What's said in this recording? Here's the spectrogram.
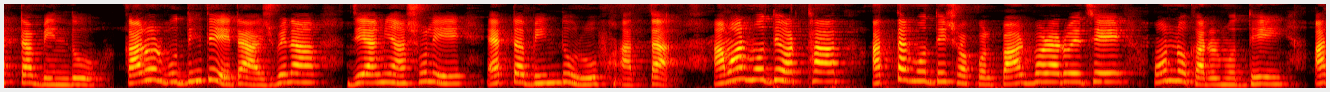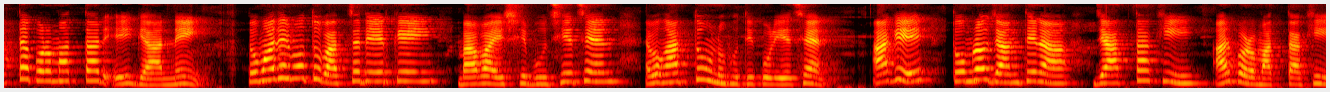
একটা বিন্দু। কারোর বুদ্ধিতে এটা আসবে না যে আমি আসলে একটা বিন্দু রূপ আত্মা। আমার মধ্যে অর্থাৎ আত্মার মধ্যে সকল পাঠ ভরা রয়েছে অন্য কারোর মধ্যেই আত্মা পরমাত্মার এই জ্ঞান নেই। তোমাদের মতো বাচ্চাদেরকেই বাবা এসে বুঝিয়েছেন এবং আত্ম অনুভূতি করিয়েছেন। আগে তোমরাও জানতে না যে আত্মা কী আর পরমাত্মা কী।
